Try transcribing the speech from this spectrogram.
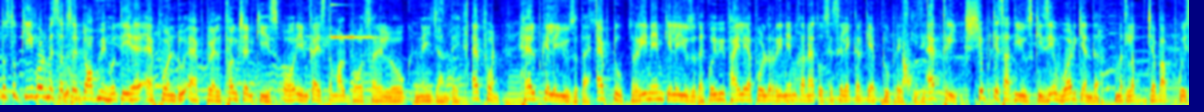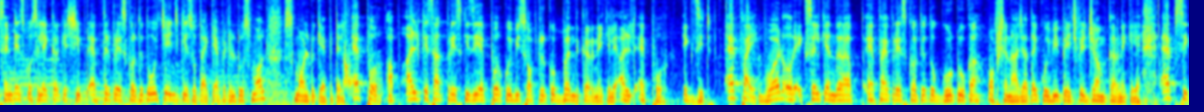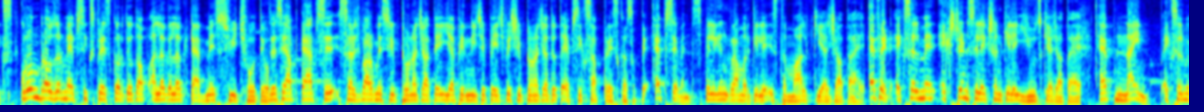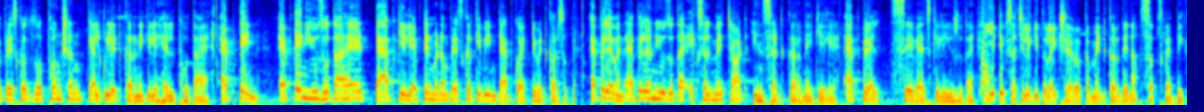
दोस्तों कीबोर्ड में सबसे टॉप में होती है F1 to F12 function keys और इनका इस्तेमाल बहुत सारे लोग नहीं जानते। F1 हेल्प के लिए यूज़ होता है। F2 रीनेम के लिए यूज़ होता है। कोई भी फ़ाइल या फोल्डर रीनेम करना है तो उसे सिलेक्ट करके F2 प्रेस कीजिए। F3 शिफ्ट के साथ यूज़ कीजिए वर्ड के अंदर। मतलब जब आप कोई सेंटेंस को सिलेक्ट करके शिफ्ट F3 प्रेस करते हो तो वो चेंज केस होता है। Capital to small small to capital F4 आप अल्ट के साथ प्रेस कीजिए F4 कोई भी सॉफ्टवेयर को बंद करने के लिए। Alt F F4 exit F5 word और एक्सेल के अंदर आप F5 प्रेस करते हो तो गो टू का ऑप्शन आ जाता है। कोई भी पेज पे जंप करने के लिए। F6 क्रोम ब्राउज़र में F6 प्रेस करते हो तो आप अलग अलग टैब में स्विच होते हो। जैसे आप टैब से सर्च बार में शिफ्ट होना चाहते हैं या फिर नीचे पेज पे शिफ्ट होना चाहते हो तो F6 आप प्रेस कर सकते हैं। F7 स्पेलिंग एंड ग्रामर के लिए इस्तेमाल किया जाता है। F8 एक्सेल में एक्सटेंड सिलेक्शन के लिए यूज़ किया जाता है। F9 एक्सेल में प्रेस करते हो तो फ़ंक्शन कैलकुलेट करने के लिए हेल्प होता है। F10 F10 यूज़ होता है टैब के लिए। F10 बटन प्रेस करके भी इन टैब को एक्टिवेट कर सकते हैं। F11 F11 यूज़ होता है एक्सेल में चार्ट इंसर्ट करने के लिए। F12 सेव एज के लिए यूज़ होता है। ये टिप्स अच्छी लगी तो लाइक शेयर और कमेंट कर देना। सब्सक्राइब भी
